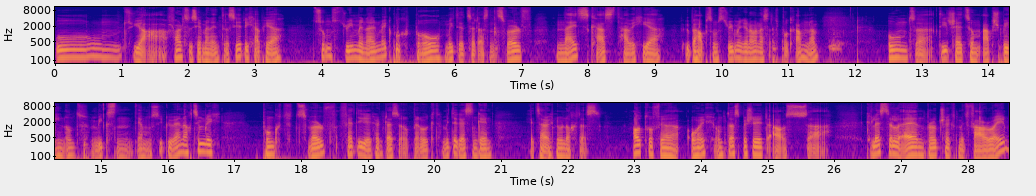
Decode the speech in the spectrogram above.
Und ja, falls es jemand interessiert, ich habe hier zum Streamen ein MacBook Pro Mitte 2012. Nicecast habe ich hier überhaupt zum Streamen genommen, also das Programm. Ne? Und äh, DJ zum Abspielen und Mixen der Musik. Wir werden auch ziemlich Punkt 12 fertig. Ihr könnt also beruhigt Mittagessen gehen. Jetzt habe ich nur noch das Outro für euch und das besteht aus äh, Celestial Alien Project mit Far Away,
